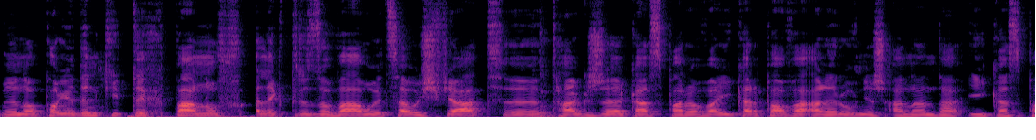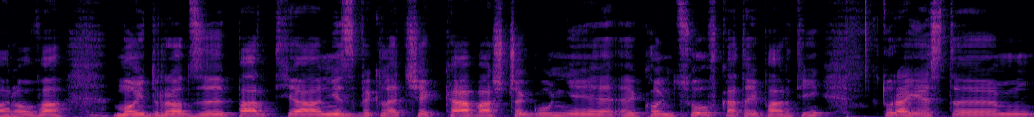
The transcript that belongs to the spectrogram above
No, pojedynki tych panów elektryzowały cały świat, e, także Kasparowa i Karpowa, ale również Ananda i Kasparowa. Moi drodzy, partia niezwykle ciekawa, szczególnie e, końcówka tej partii, która jest um,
